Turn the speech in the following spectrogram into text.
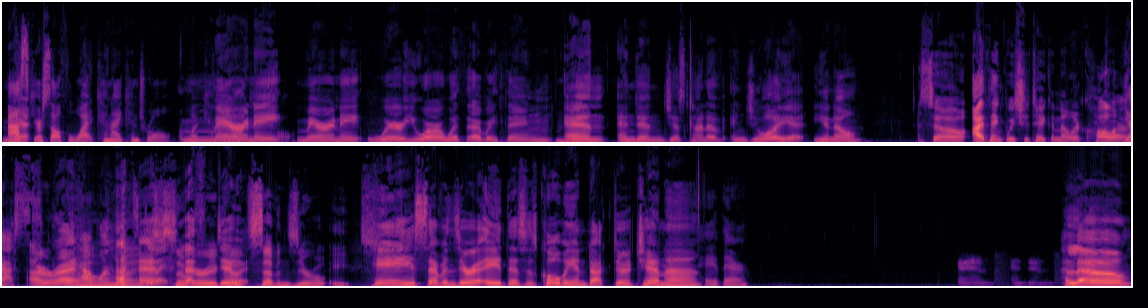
Ma- Ask yourself, what can I control? What can I not marinate control? marinate where you are with everything Mm-hmm. and and then just kind of enjoy it you know so i think we should take another caller Yes. all If we have All one, let's do it. So Let's area do code it. 708. hey 708 this is colby and dr jenna Hey there. hello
